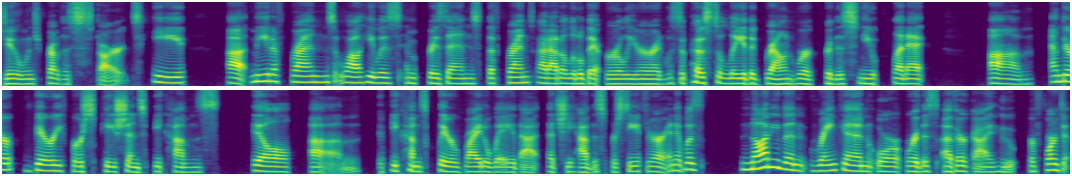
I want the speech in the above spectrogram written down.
doomed from the start. He uh, made a friend while he was imprisoned. The friend got out a little bit earlier and was supposed to lay the groundwork for this new clinic. Um, and their very first patient becomes ill. Um, it becomes clear right away that that she had this procedure, and it was not even Rankin or or this other guy who performed it,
